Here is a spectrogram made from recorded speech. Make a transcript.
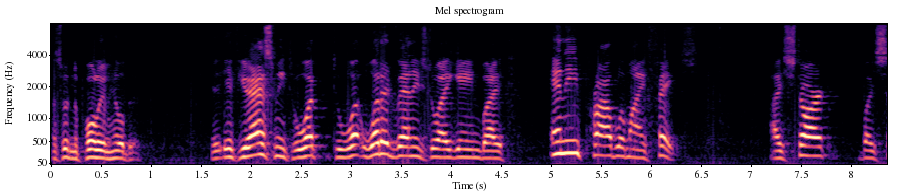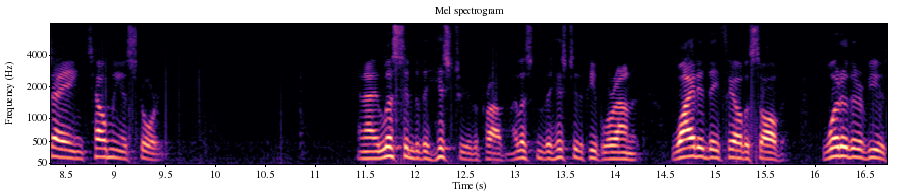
That's what Napoleon Hill did. If you ask me to what, to what, what advantage do I gain by any problem I face, I start by saying, tell me a story. And I listen to the history of the problem. I listen to the history of the people around it. Why did they fail to solve it? What are their views?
